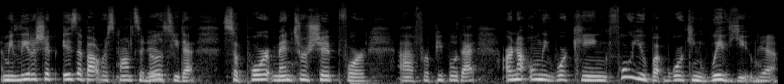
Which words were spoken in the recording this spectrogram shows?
I mean, leadership is about responsibility. That support, mentorship for uh, for people that are not only working for you but working with you. Yeah.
